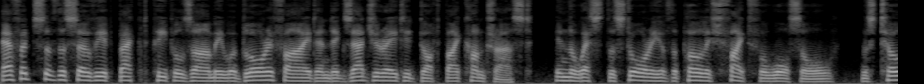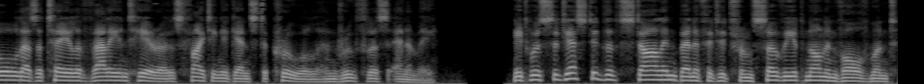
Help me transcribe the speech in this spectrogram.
efforts of the Soviet-backed People's Army were glorified and exaggerated. By contrast, in the West the story of the Polish fight for Warsaw was told as a tale of valiant heroes fighting against a cruel and ruthless enemy. It was suggested that Stalin benefited from Soviet non-involvement,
